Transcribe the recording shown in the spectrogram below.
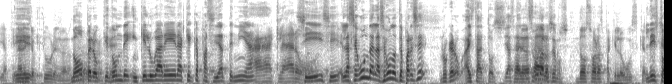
Sí, a finales de octubre el Balón de No, Oro, pero que dónde, en qué lugar era, qué capacidad tenía. Ah, claro. Sí, sí. La segunda, la segunda, ¿te parece, rockero? Ahí está, entonces, ya O está. sea, En le la segunda lo hacemos. dos horas para que lo busque. Listo,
